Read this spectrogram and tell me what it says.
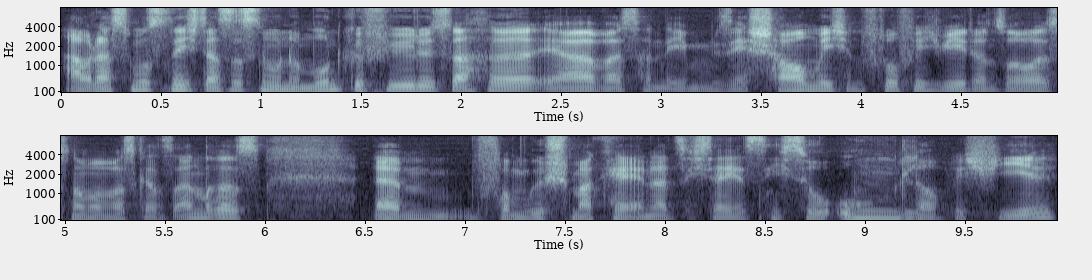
Aber das muss nicht, das ist nur eine Mundgefühlsache, ja, weil es dann eben sehr schaumig und fluffig wird und so, ist nochmal was ganz anderes. Ähm, vom Geschmack her ändert sich da jetzt nicht so unglaublich viel.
